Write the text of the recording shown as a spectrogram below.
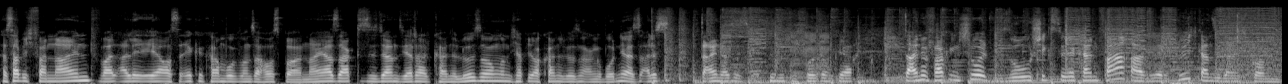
Das habe ich verneint, weil alle eher aus der Ecke kamen, wo wir unser Haus bauen. Naja, sagte sie dann, sie hat halt keine Lösung und ich habe ihr auch keine Lösung angeboten. Ja, ist alles dein, das ist ja typische Schuldumkehr. Deine fucking Schuld. Wieso schickst du ihr keinen Fahrer? Natürlich kann sie da nicht kommen.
